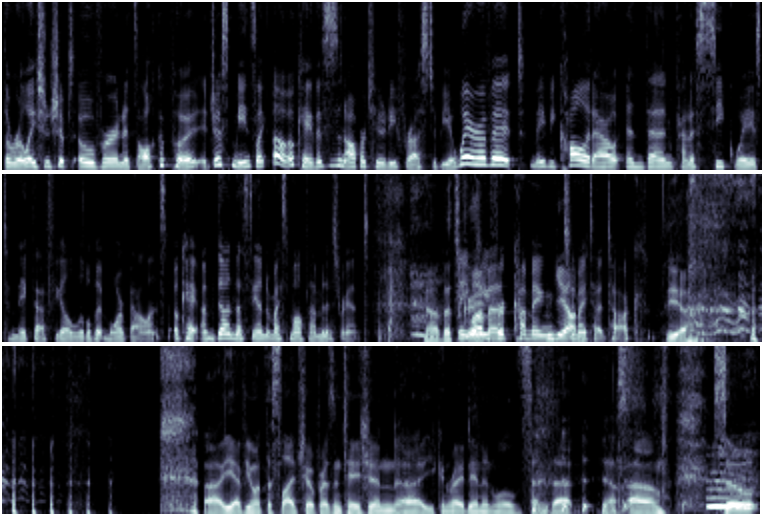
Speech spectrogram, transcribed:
the relationship's over and it's all kaput. It just means like, oh, okay, this is an opportunity for us to be aware of it, maybe call it out, and then kind of seek ways to make that feel a little bit more balanced. Okay, I'm done. That's the end of my small feminist rant. No, that's Thank great. you for coming Yeah. to my TED talk. Yeah. Uh, yeah, if you want the slideshow presentation, uh, you can write in and we'll send that. no. um, so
